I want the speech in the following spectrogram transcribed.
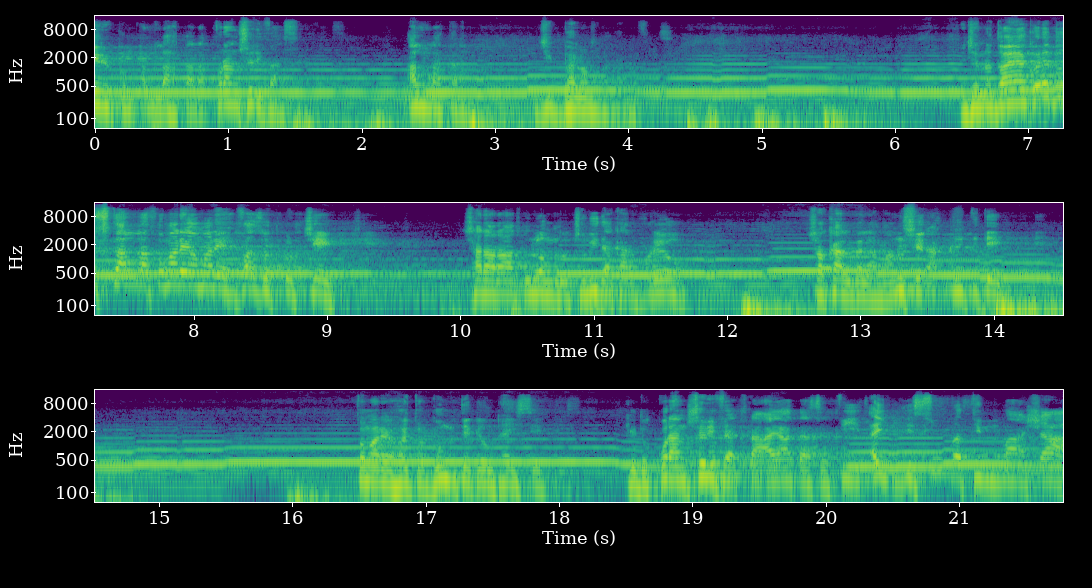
এরকম আল্লাহ তালা কোরআন শরীফ আছে। আল্লাহ তালা জিব্বা লম্বা। জন্য দয়া করে দোস্ত আল্লাহ তোমারে, আমারে হেফাজত করছে। সারা রাত উলঙ্গ ছবি দেখার পরেও সকালবেলা মানুষের আকৃতিতে তোমারে হয়তো ঘুম থেকে উঠাইছে। কিন্তু কোরআন শরীফে একটা আয়াত আছে, ফি আইয়ি সূরাতিন মা শাআ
